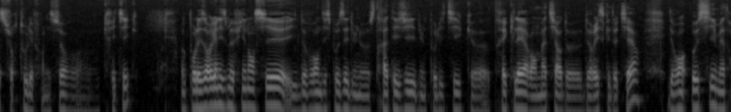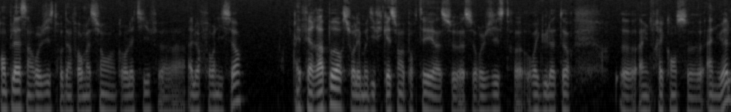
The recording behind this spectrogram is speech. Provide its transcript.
surtout les fournisseurs critiques pour les organismes financiers, ils devront disposer d'une stratégie et d'une politique euh, très claire en matière de, risque et de tiers. Ils devront aussi mettre en place un registre d'informations relatif euh, à, leurs fournisseurs et faire rapport sur les modifications apportées à ce, registre euh, au régulateur à une fréquence annuelle.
